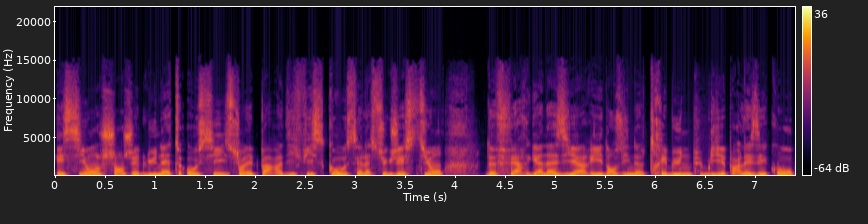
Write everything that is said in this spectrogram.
Et si on changeait de lunettes aussi sur les paradis fiscaux C'est la suggestion de Fergan Aziari dans une tribune publiée par Les Échos.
